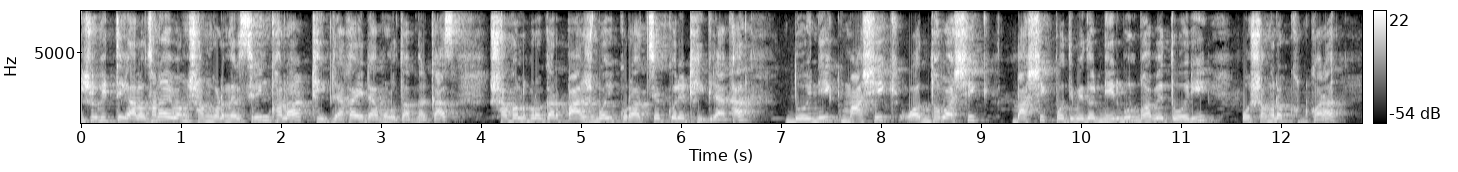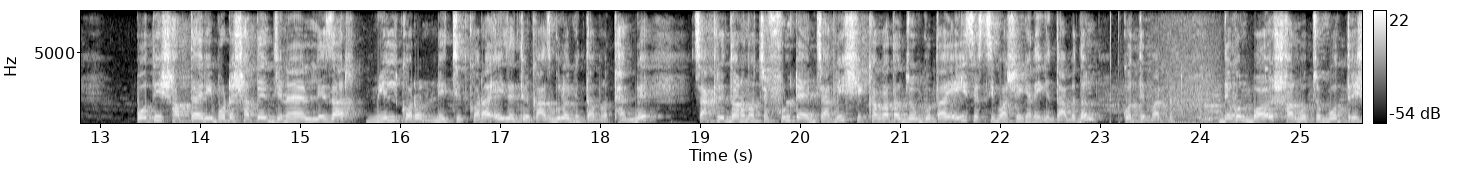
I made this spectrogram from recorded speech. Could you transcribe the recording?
ইস্যু ভিত্তিক আলোচনা এবং সংগঠনের শৃঙ্খলা ঠিক রাখা, এটা মূলত আপনার কাজ। সকল প্রকার পাস বই, ক্রস চেক করে ঠিক রাখা। দৈনিক, মাসিক, অর্ধবার্ষিক, বার্ষিক প্রতিবেদন নির্ভুলভাবে তৈরি ও সংরক্ষণ করা। প্রতি সপ্তাহে রিপোর্টের সাথে জেনারেল লেজার, মিলকরণ নিশ্চিত করা। এই জাতীয় কাজগুলো কিন্তু আপনার থাকবে। চাকরির ধরন হচ্ছে ফুল টাইম চাকরি, শিক্ষকতা যোগ্যতা এইচএসসি পাশে এখানে কিন্তু আবেদন করতে পারবেন। দেখুন, বয়স সর্বোচ্চ বত্রিশ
